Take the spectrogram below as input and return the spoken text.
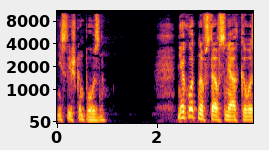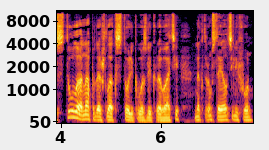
не слишком поздно. Неохотно встав с мягкого стула, она подошла к столику возле кровати, на котором стоял телефон.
